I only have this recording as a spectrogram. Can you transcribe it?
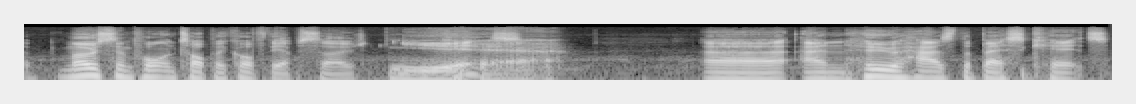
The most important topic of the episode. kits. yeah. uh, and who has the best kit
